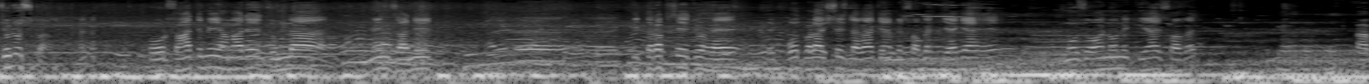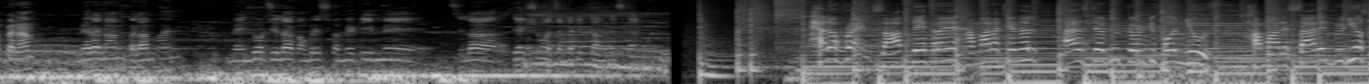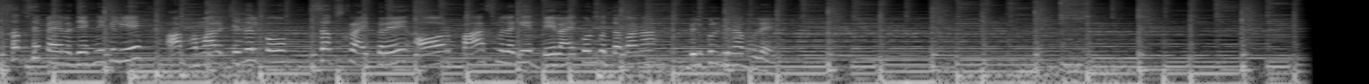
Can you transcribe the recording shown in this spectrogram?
जुलूस का, है ना? और साथ में हमारे जुमला मिन जानिब की तरफ़ से जो है, एक बहुत बड़ा स्टेज लगा के यहाँ पे स्वागत किया गया है। नौजवानों ने किया है स्वागत। आपका नाम? मेरा नाम कलाम खान। मैं इंदौर जिला कांग्रेस कमेटी में जिला अध्यक्ष हूँ संगठित कांग्रेस का। हेलो फ्रेंड्स आप देख रहे हैं हमारा channel S W twenty four news हमारे सारे वीडियो सबसे पहले देखने के लिए आप हमारे चैनल को सब्सक्राइब करें और पास में लगे बेल आइकोन को दबाना बिल्कुल भी ना भूलें।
